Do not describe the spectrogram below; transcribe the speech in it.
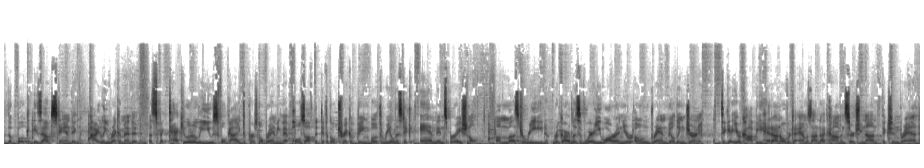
"The book is outstanding, highly recommended. A spectacularly useful guide to personal branding that pulls off the difficult trick of being both realistic and inspirational. A must read, regardless of where you are in your own brand building journey." To get your copy, head on over to amazon.com and search nonfiction brand.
